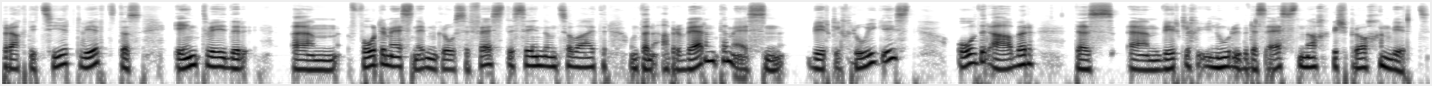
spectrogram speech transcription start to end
praktiziert wird, dass entweder ähm, vor dem Essen eben große Feste sind und so weiter und dann aber während dem Essen wirklich ruhig ist oder aber, dass ähm, wirklich nur über das Essen noch gesprochen wird.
